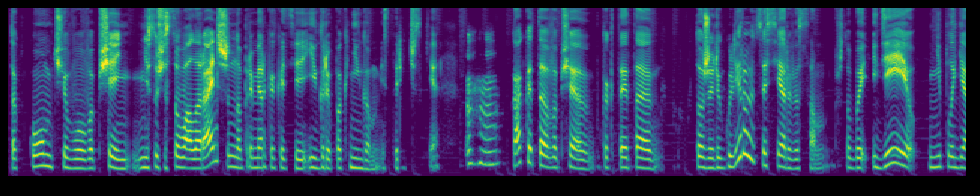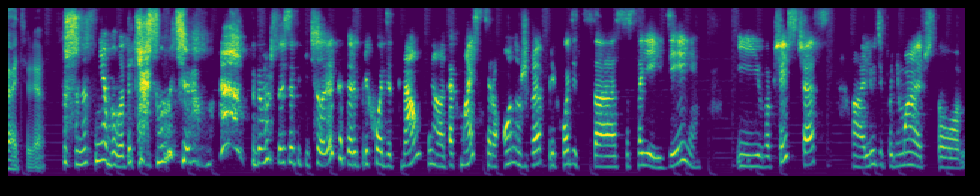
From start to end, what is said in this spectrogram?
таком, чего вообще не существовало раньше, например, как эти игры по книгам исторические, Угу. Как это вообще, как-то это тоже регулируется сервисом, чтобы идеи не плагиатели? Слушай, у нас не было таких случаев, потому что все-таки человек, который приходит к нам а, как мастер, он уже приходит со, со своей идеей. И вообще сейчас а, люди понимают, что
